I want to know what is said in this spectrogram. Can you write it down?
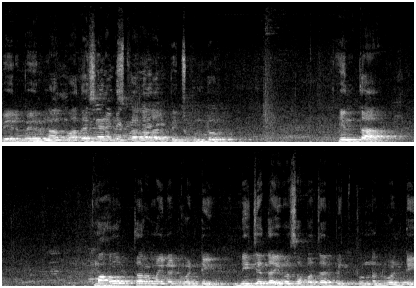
పేరు పేరు నా ద్వాదశి నమస్కారాలు అర్పించుకుంటూ ఇంత మహోత్తరమైనటువంటి నిజ దైవ సభ జరిపిస్తున్నటువంటి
